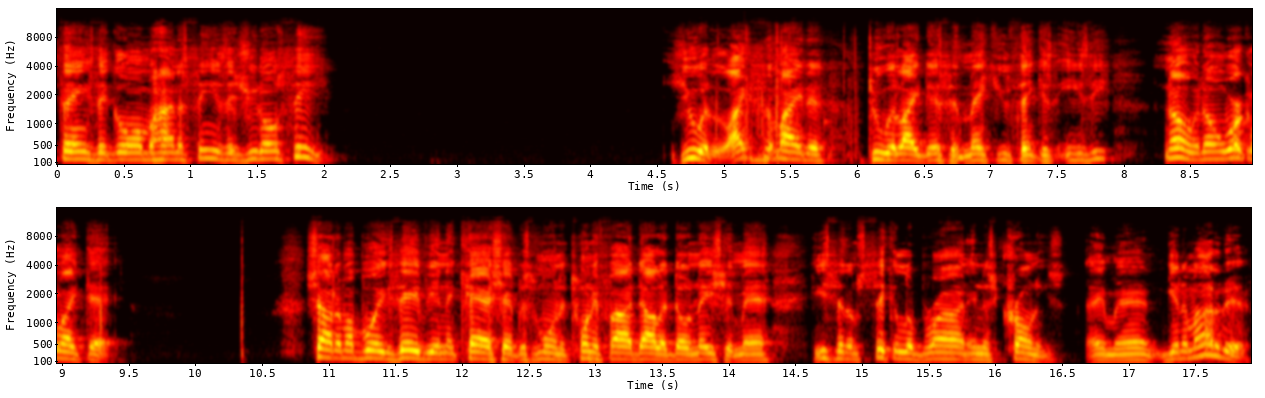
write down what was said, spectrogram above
things that go on behind the scenes that you don't see. You would like somebody to do it like this and make you think it's easy. No, it don't work like that. Shout out to my boy Xavier in the Cash App this morning, $25 donation, man. He said, I'm sick of LeBron and his cronies. Hey, man, get him out of there.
